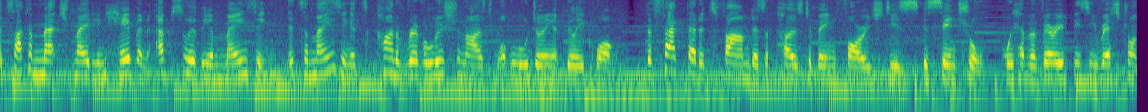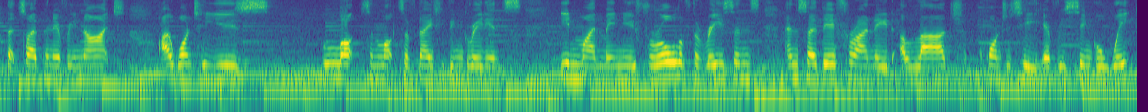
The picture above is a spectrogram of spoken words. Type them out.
It's like a match made in heaven, absolutely amazing. It's amazing, it's kind of revolutionised what we were doing at Billy Kwong. The fact that it's farmed as opposed to being foraged is essential. We have a very busy restaurant that's open every night. I want to use lots and lots of native ingredients in my menu for all of the reasons and so therefore I need a large quantity every single week.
